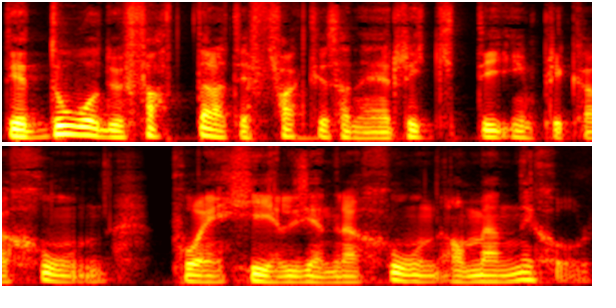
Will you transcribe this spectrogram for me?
Det är då du fattar att det faktiskt hade en riktig implikation på en hel generation av människor.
